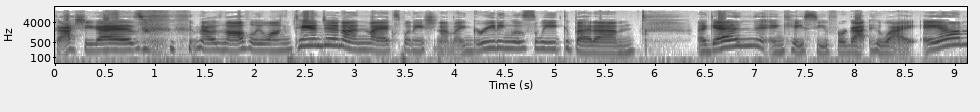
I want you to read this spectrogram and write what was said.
gosh, you guys, that was an awfully long tangent on my explanation on my greeting this week, but um, Again, in case you forgot who I am,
